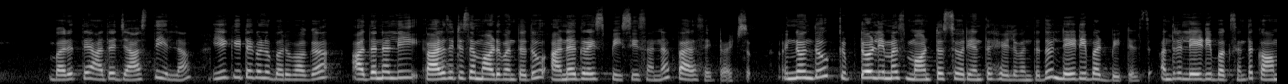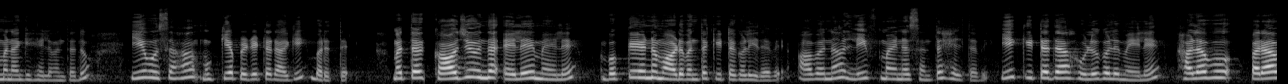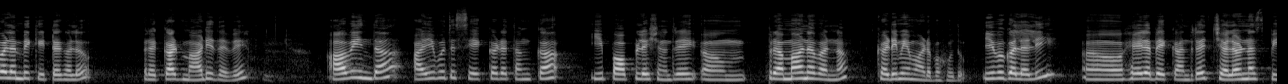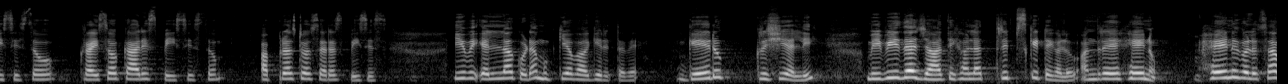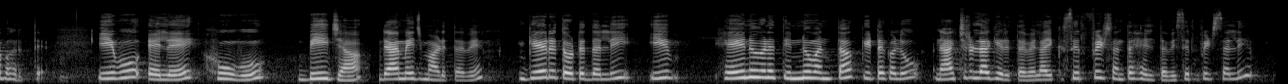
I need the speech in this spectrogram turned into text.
ಬರುತ್ತೆ, ಆದರೆ ಜಾಸ್ತಿ ಇಲ್ಲ. ಈ ಕೀಟಗಳು ಬರುವಾಗ ಅದರಲ್ಲಿ ಪ್ಯಾರಾಸಿಟಿಸಮ್ ಮಾಡುವಂಥದ್ದು ಅನಗ್ರೈಸ್ ಸ್ಪೀಸೀಸ್ ಅನ್ನ ಪ್ಯಾರಾಸೈಟಾಯ್ಡ್ಸ್ ಇನ್ನೊಂದು ಕ್ರಿಪ್ಟೋಲಿಮಸ್ ಮಾಂಟೋಸೋರಿ ಅಂತ ಹೇಳುವಂಥದ್ದು ಲೇಡಿ ಬರ್ಡ್ ಬೀಟಲ್ಸ್, ಅಂದರೆ ಲೇಡಿ ಬಗ್ಸ್ ಅಂತ ಕಾಮನ್ ಆಗಿ ಹೇಳುವಂಥದ್ದು. ಇವು ಸಹ ಮುಖ್ಯ ಪ್ರೆಡಿಟರ್ ಆಗಿ ಬರುತ್ತೆ. ಮತ್ತು ಕಾಜುವಿನ ಎಲೆ ಮೇಲೆ ಬೊಕ್ಕೆಯನ್ನು ಮಾಡುವಂಥ ಕೀಟಗಳು ಇದ್ದಾವೆ ಅವನ ಲೀಫ್ ಮೈನಸ್ ಅಂತ ಹೇಳ್ತವೆ. ಈ ಕೀಟದ ಹುಳುಗಳ ಮೇಲೆ ಹಲವು ಪರಾವಲಂಬಿ ಕೀಟಗಳು ರೆಕಾರ್ಡ್ ಮಾಡಿದ್ದಾವೆ ಅವಿಂದ ಐವತ್ತು ಶೇಕಡ ತನಕ ಈ ಪಾಪ್ಯುಲೇಷನ್ ಅಂದರೆ ಪ್ರಮಾಣವನ್ನು ಕಡಿಮೆ ಮಾಡಬಹುದು. ಇವುಗಳಲ್ಲಿ ಹೇಳಬೇಕಂದ್ರೆ ಚಲೋಣ ಸ್ಪೀಸಿಸು ಕ್ರೈಸೋಕಾರಿ ಸ್ಪೀಸಿಸು ಅಪ್ರಸ್ಟೋಸರ ಸ್ಪೀಸಿಸ್ ಇವು ಎಲ್ಲ ಕೂಡ ಮುಖ್ಯವಾಗಿರುತ್ತವೆ. ಗೇರು ಕೃಷಿಯಲ್ಲಿ ವಿವಿಧ ಜಾತಿಗಳ ಥ್ರಿಪ್ಸ್ ಕೀಟಗಳು ಅಂದರೆ ಹೇನು, ಹೇನುಗಳು ಸಹ ಬರುತ್ತೆ. ಇವು ಎಲೆ, ಹೂವು, ಬೀಜ ಡ್ಯಾಮೇಜ್ ಮಾಡುತ್ತವೆ. ಗೇರು ತೋಟದಲ್ಲಿ ಈ ಹೇನುಗಳ ತಿನ್ನುವಂಥ ಕೀಟಗಳು ನ್ಯಾಚುರಲ್ ಆಗಿರುತ್ತವೆ ಲೈಕ್ ಸಿರ್ಫಿಡ್ಸ್ ಅಂತ ಹೇಳ್ತವೆ. ಸಿರ್ಫಿಡ್ಸ್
